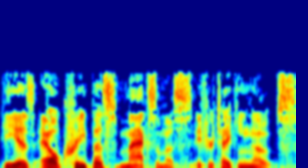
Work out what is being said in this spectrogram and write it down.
He is El Crepus Maximus, if you're taking notes.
